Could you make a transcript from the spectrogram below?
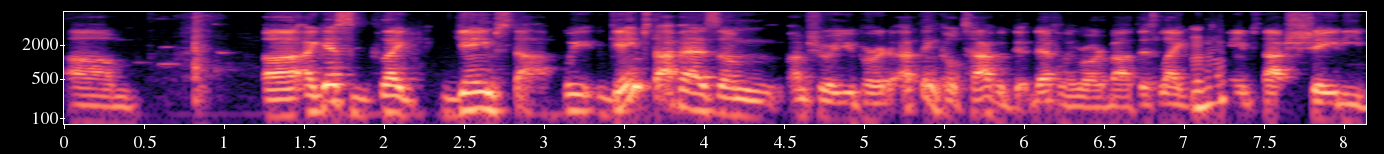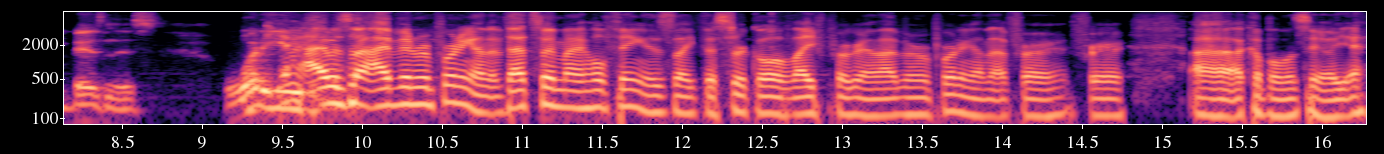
Um, uh, I guess like GameStop. We GameStop has some. I'm sure you've heard. I think Kotaku definitely wrote about this. Like Mhm. GameStop shady business. What do you? Yeah, I was. uh, I've been reporting on that. That's why my whole thing is like the Circle of Life program. I've been reporting on that for for uh, a couple months ago. Yeah.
